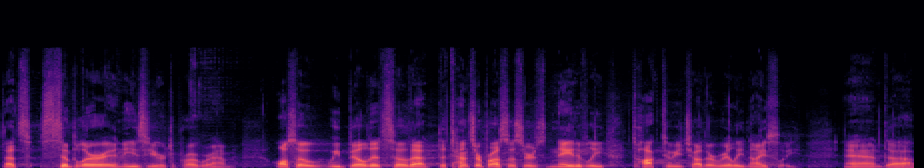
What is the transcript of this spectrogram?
that's simpler and easier to program. Also, we build it so that the tensor processors natively talk to each other really nicely. And, uh,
